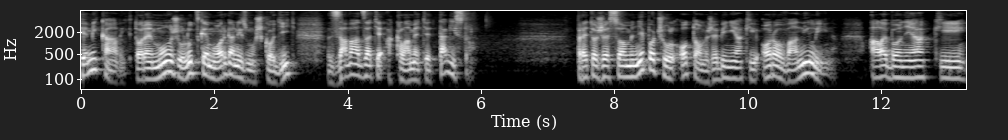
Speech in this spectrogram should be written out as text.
chemikálií, ktoré môžu ľudskému organizmu škodiť, zavádzate a klamete takisto. Pretože som nepočul o tom, že by nejaký orovanilín alebo nejaký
